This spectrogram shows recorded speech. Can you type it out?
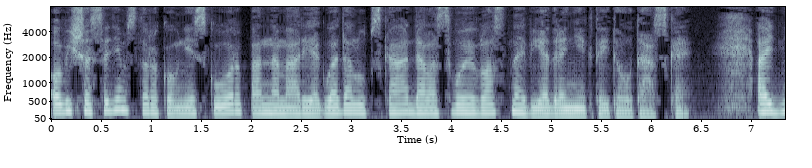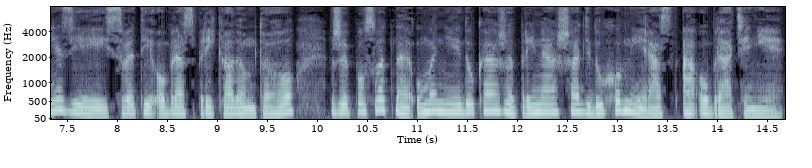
O vyše 700 rokov neskôr panna Mária Guadalupská dala svoje vlastné vyjadrenie k tejto otázke. Aj dnes je jej svetý obraz príkladom toho, že posvetné umenie dokáže prinášať duchovný rast a obrátenie.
